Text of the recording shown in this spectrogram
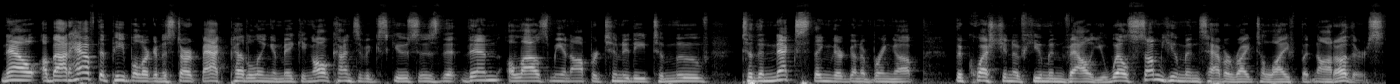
Now, about half the people are going to start backpedaling and making all kinds of excuses that then allows me an opportunity to move to the next thing they're going to bring up the question of human value. Well, some humans have a right to life, but not others.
